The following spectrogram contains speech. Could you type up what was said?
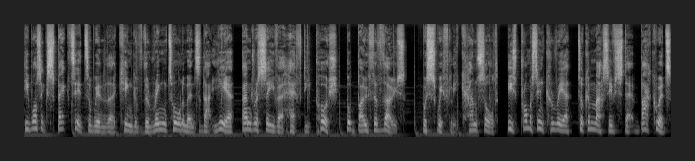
He was expected to win the King of the Ring tournament that year and receive a hefty push, but both of those were swiftly cancelled. His promising career took a massive step backwards,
